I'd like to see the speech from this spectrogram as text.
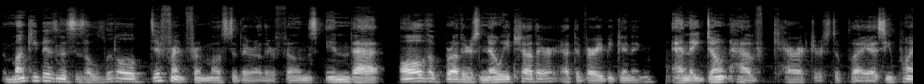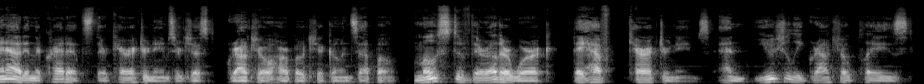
The Monkey Business is a little different from most of their other films in that all the brothers know each other at the very beginning and they don't have characters to play. As you point out in the credits, their character names are just Groucho, Harpo, Chico, and Zeppo. Most of their other work they have character names, and usually Groucho plays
